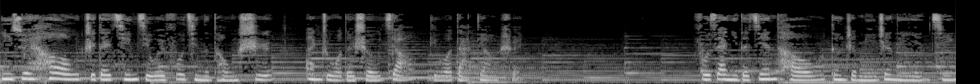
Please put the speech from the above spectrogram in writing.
你最后只得请几位父亲的同事按住我的手脚，给我打吊水。伏在你的肩头，瞪着迷睁的眼睛，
